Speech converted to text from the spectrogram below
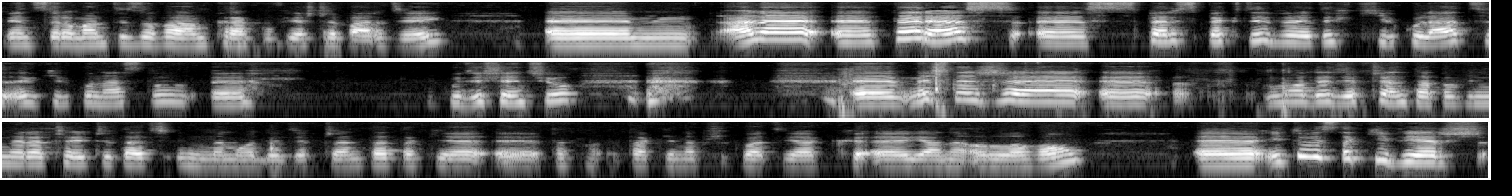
więc romantyzowałam Kraków jeszcze bardziej. Ale e, teraz e, z perspektywy tych kilku lat, kilkunastu, kilkudziesięciu. E, myślę, że e, młode dziewczęta powinny raczej czytać inne młode dziewczęta, takie, e, tak, takie na przykład jak Janę Orlową. I tu jest taki wiersz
